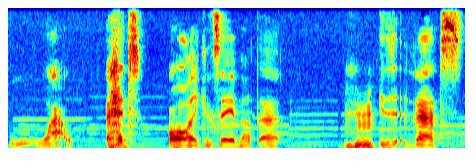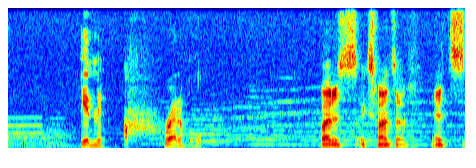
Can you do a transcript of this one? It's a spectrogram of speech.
Wow. That's all I can say about that. hmm Is that's incredible. But it's expensive. It's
